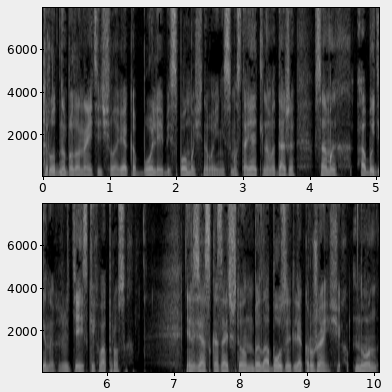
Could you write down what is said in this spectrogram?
Трудно было найти человека более беспомощного и несамостоятельного даже в самых обыденных житейских вопросах. Нельзя сказать, что он был обузой для окружающих, но он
